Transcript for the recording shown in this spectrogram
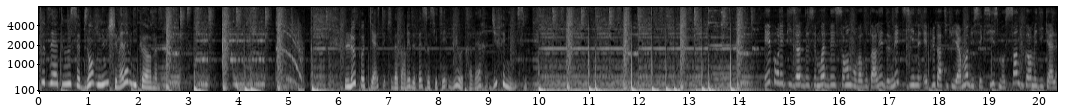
toutes et à tous, bienvenue chez Madame Licorne. Le podcast qui va parler de faits de société vus au travers du féminisme. Et pour l'épisode de ce mois de décembre, on va vous parler de médecine et plus particulièrement du sexisme au sein du corps médical.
